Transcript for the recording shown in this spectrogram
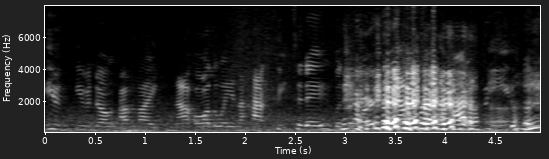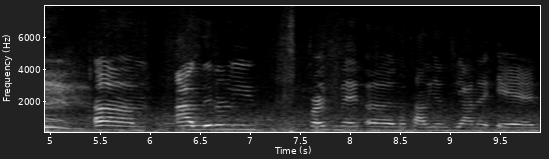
even even though I'm like not all the way in the hot seat today, but the first day I was in the hot seat, um, I literally first met uh, Natalia and Gianna, and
